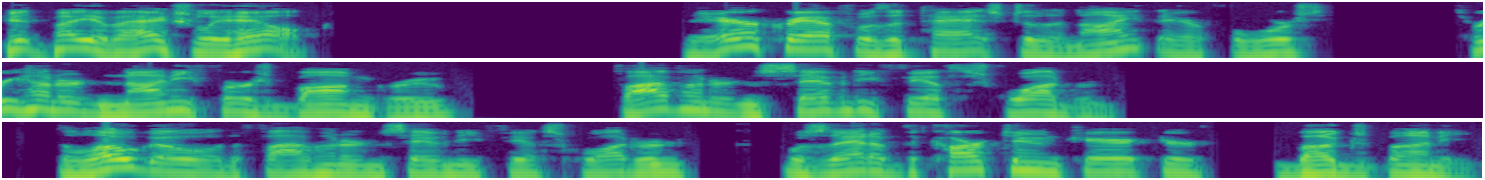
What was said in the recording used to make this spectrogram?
it may have actually helped. The aircraft was attached to the 9th Air Force 391st Bomb Group, 575th Squadron. The logo of the 575th Squadron was that of the cartoon character Bugs Bunny.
